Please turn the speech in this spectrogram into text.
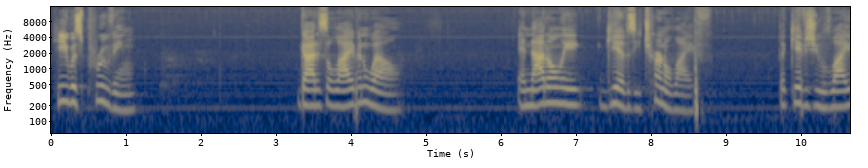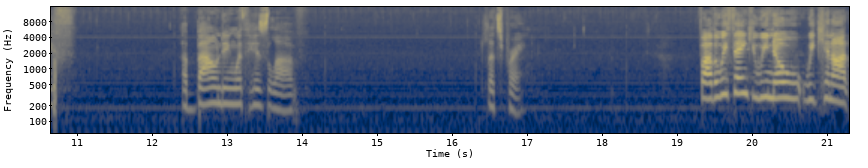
He was proving God is alive and well, and not only gives eternal life, but gives you life abounding with his love. Let's pray. Father, we thank you. We know we cannot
